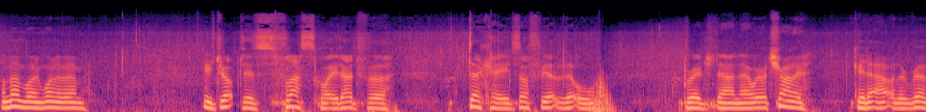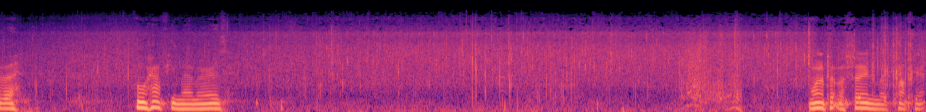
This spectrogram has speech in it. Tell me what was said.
I remember when one of them, he dropped his flask what he'd had for decades off that little bridge down there. We were trying to get it out of the river. All happy memories. I want to put my phone in my pocket.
